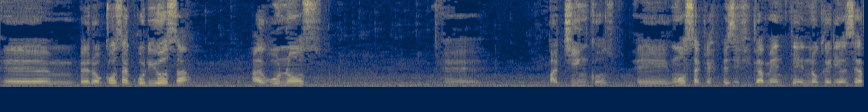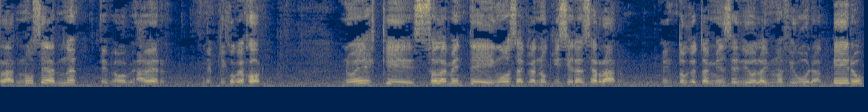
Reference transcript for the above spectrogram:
Em, pero cosa curiosa, algunos eh, pachincos en Osaka específicamente no querían cerrar. No sea, no es, eh, a ver, me explico mejor. No es que solamente en Osaka no quisieran cerrar, en Tokio también se dio la misma figura, pero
